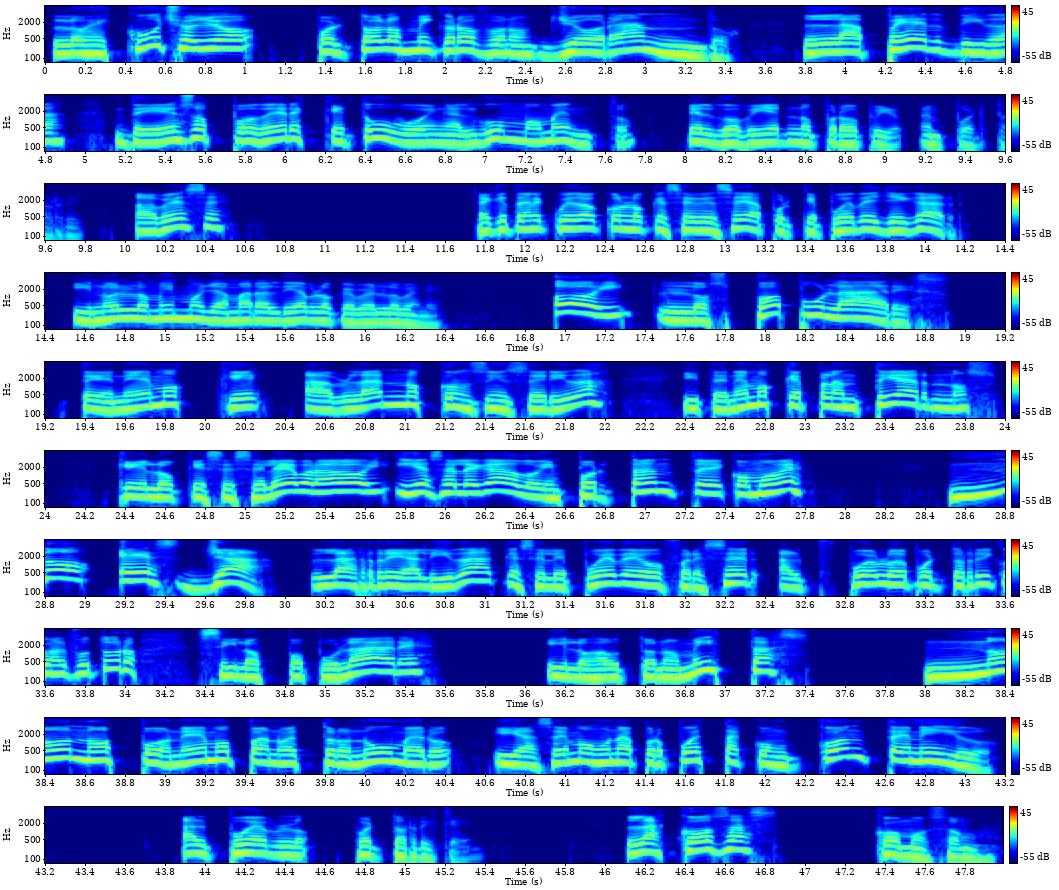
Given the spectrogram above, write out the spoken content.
Los escucho yo por todos los micrófonos llorando la pérdida de esos poderes que tuvo en algún momento el gobierno propio en Puerto Rico. A veces hay que tener cuidado con lo que se desea porque puede llegar y no es lo mismo llamar al diablo que verlo venir. Hoy los populares tenemos que hablarnos con sinceridad y tenemos que plantearnos que lo que se celebra hoy y ese legado importante como es, no es ya la realidad que se le puede ofrecer al pueblo de Puerto Rico en el futuro si los populares y los autonomistas no nos ponemos para nuestro número y hacemos una propuesta con contenido al pueblo puertorriqueño. Las cosas como son.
